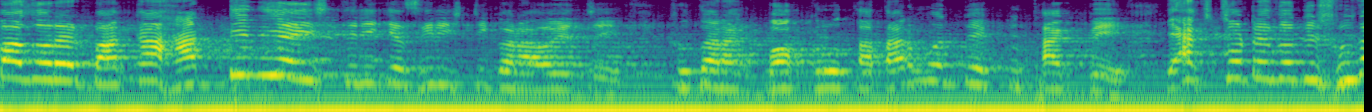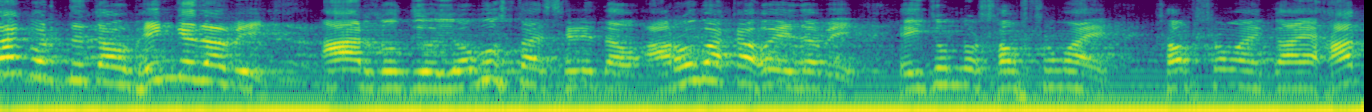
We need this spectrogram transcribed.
পাজরের বাঁকা হাড্ডি দিয়ে স্ত্রীকে সৃষ্টি করা হয়েছে। সুতরাং বক্রতা তার মধ্যে একটু থাকবে। এক চোটে যদি সোজা করতে চাও, ভেঙে যাবে। আর যদি ওই অবস্থায় ছেড়ে দাও, আরও বাঁকা হয়ে যাবে। এই জন্য সবসময় সবসময় গায়ে হাত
